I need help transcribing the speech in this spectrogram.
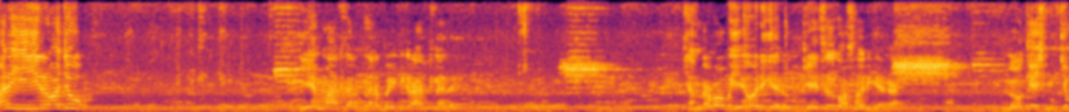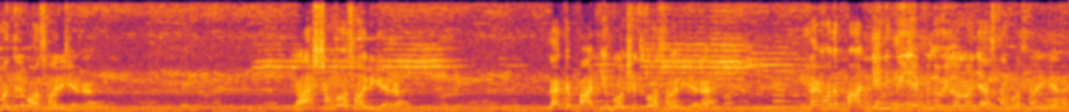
మరి ఈరోజు ఏం మాట్లాడుతున్నారు? బయటికి రావట్లేదు. చంద్రబాబు ఏం అడిగారు? కేసుల కోసం అడిగారా? లోకేష్ ముఖ్యమంత్రి కోసం అడిగారా? రాష్ట్రం కోసం అడిగారా? లేకపోతే పార్టీ భవిష్యత్తు కోసం అడిగారా? లేకపోతే పార్టీని బీజేపీలో విలీనం చేస్తాం కోసం అడిగారా?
